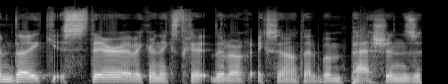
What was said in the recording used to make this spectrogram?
entendre Demdike Stare avec un extrait de leur excellent album Passions.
